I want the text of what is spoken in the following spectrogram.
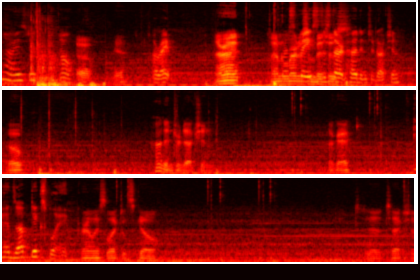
No, he's just. Oh, Oh, yeah. all right. All right, time to Press murder space some to start HUD introduction. Oh, HUD introduction. Okay, Heads up display. currently selected skill. Detection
